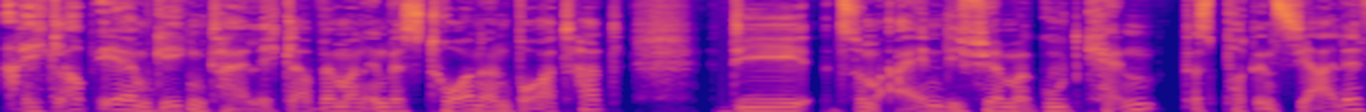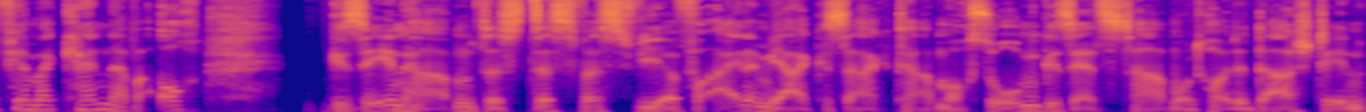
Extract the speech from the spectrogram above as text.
Ach, ich glaube eher im Gegenteil. Ich glaube, wenn man Investoren an Bord hat, die zum einen die Firma gut kennen, das Potenzial der Firma kennen, aber auch gesehen haben, dass das, was wir vor einem Jahr gesagt haben, auch so umgesetzt haben und heute dastehen,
